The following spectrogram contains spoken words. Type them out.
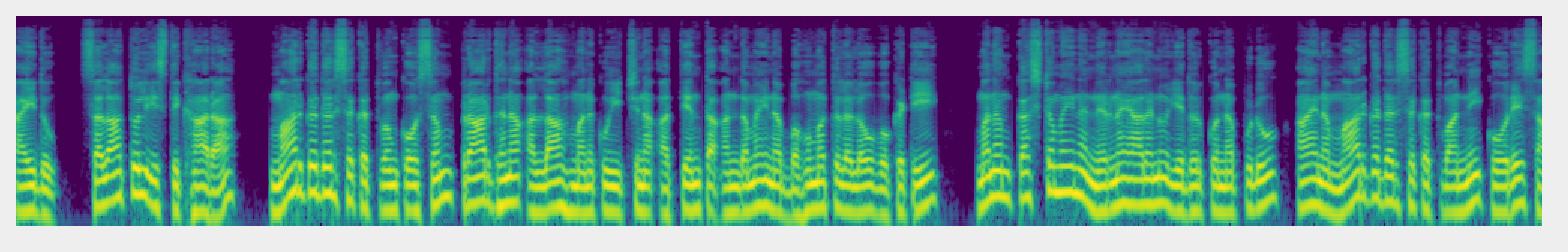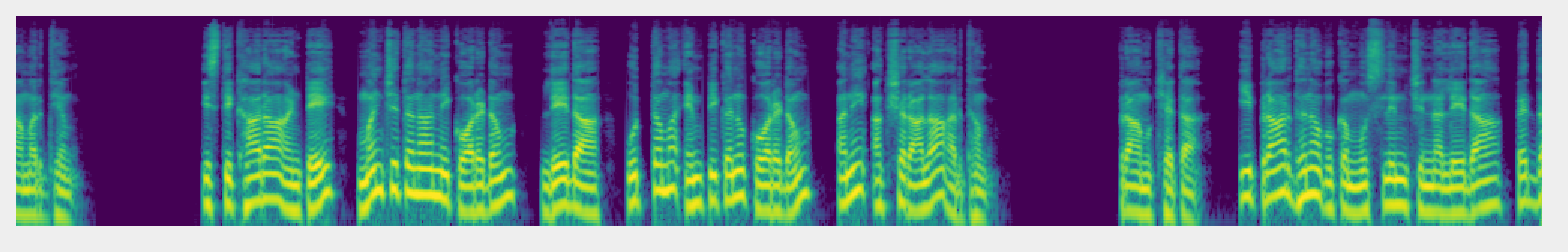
ఐదు సలాతుల్ ఇస్తిఖారా మార్గదర్శకత్వం కోసం ప్రార్థన అల్లాహ్ మనకు ఇచ్చిన అత్యంత అందమైన బహుమతులలో ఒకటి మనం కష్టమైన నిర్ణయాలను ఎదుర్కొన్నప్పుడు ఆయన మార్గదర్శకత్వాన్ని కోరే సామర్థ్యం. ఇస్తిఖారా అంటే మంచితనాన్ని కోరడం లేదా ఉత్తమ ఎంపికను కోరడం అని అక్షరాలా అర్థం. ప్రాముఖ్యత. ఈ ప్రార్థన ఒక ముస్లిం చిన్న లేదా పెద్ద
